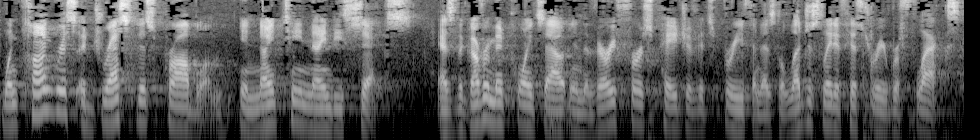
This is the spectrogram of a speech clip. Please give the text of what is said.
when Congress addressed this problem in 1996, as the government points out in the very first page of its brief and as the legislative history reflects,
